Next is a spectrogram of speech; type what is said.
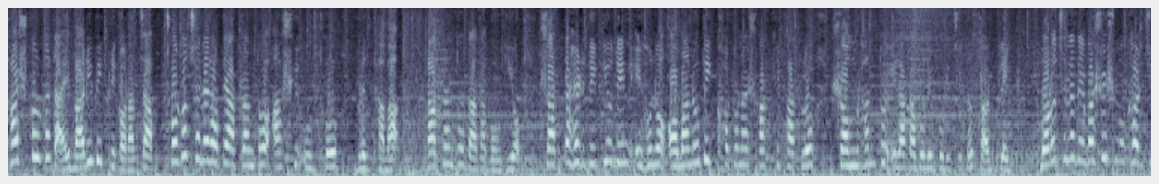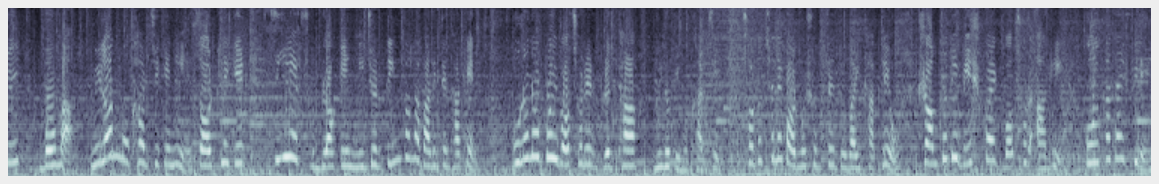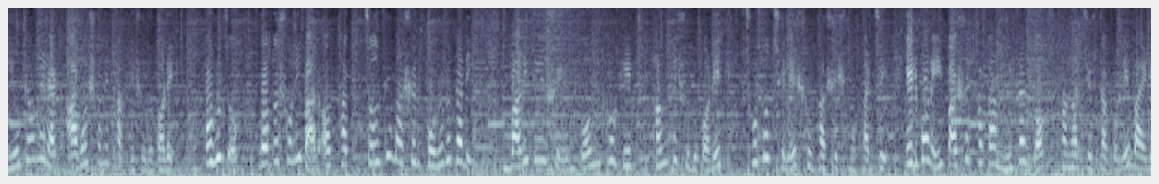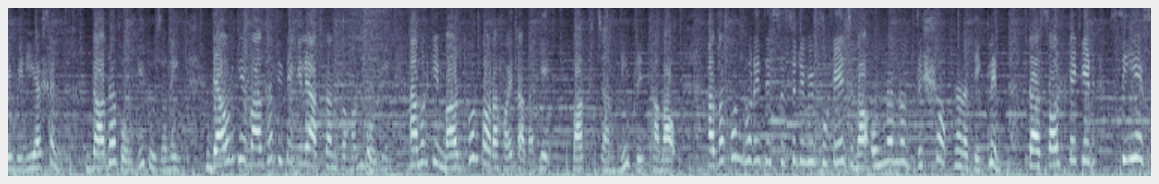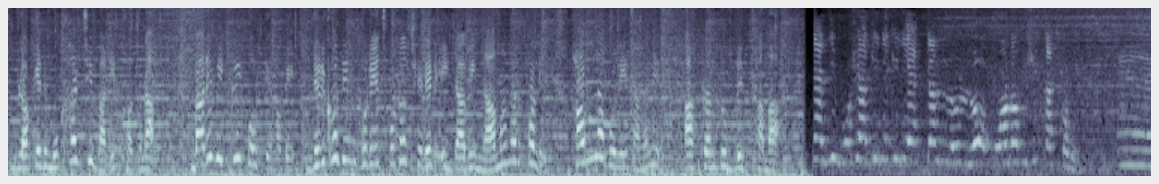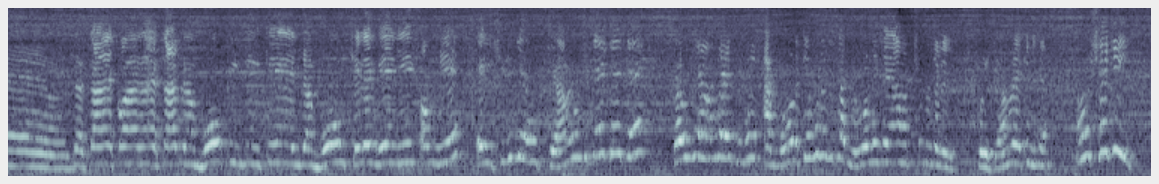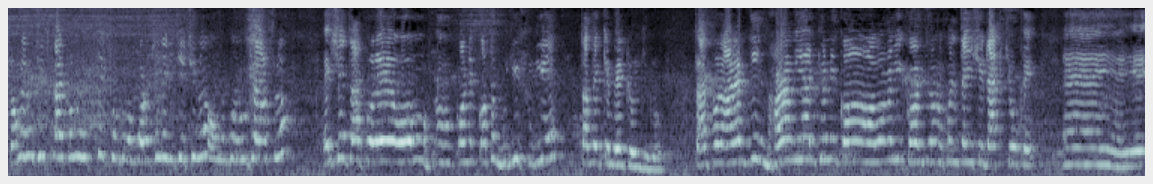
খাস কলকাতায় বাড়ি বিক্রি করার চাপ। ছোট ছেলের হাতে আক্রান্ত আশি ঊর্ধ্ব বৃদ্ধা মা আক্রান্ত দাদা বৌদিও। সপ্তাহের দ্বিতীয় দিন এহনো অমানবিক ঘটনার সাক্ষী থাকল সম্ভ্রান্ত এলাকা বলে পরিচিত সল্টলেক বড় ছেলে দেবাশিস মুখার্জি, বৌমা মিলন মুখার্জিকে নিয়ে সল্টলেকের সিএফ ব্লকে নিজের তিনতলা বাড়িতে থাকেন। উননব্বই বছরের বৃদ্ধা মিনতি মুখার্জি। ছোট ছেলে কর্মসূত্রে দুবাই থাকলেও সম্প্রতি বেশ কয়েক বছর আগে কলকাতায় ফিরে নিউটাউনের এক আবাসনে থাকতে শুরু করে। অভিযোগ, গত শনিবার অর্থাৎ চলতি মাসের পনেরো তারিখ বাড়িতে এসে বন্ধ গেট ভাঙতে শুরু করে ছোট ছেলে শুভাশিস মুখার্জি। এরপরেই পাশে থাকা মিটার বক্স ভাঙার চেষ্টা করলে বাইরে বেরিয়ে আসেন দাদা বৌদি দুজনেই। দেওরকে বাধা দিতে গেলে আক্রান্ত হন বৌদি। এমনকি মারধর করা হয় দাদাকে। বাদ যাননি বৃদ্ধা মাও। এতক্ষণ ধরে যে সিসিটিভি ফুটেজ বা অন্যান্য দৃশ্য আপনারা দেখলেন, তা সল্টলেকের সিএফ ব্লকের মুখার্জি বাড়ির ঘটনা। বাড়ি বিক্রি করতে হবে। দীর্ঘদিন ধরে ছোট ছেলের এই দাবি না মানার ফলে হামলা বলে জানালেন আক্রান্ত বৃদ্ধা মা। বসে আছি, দেখি যে একটা লোক কাজ করে। তার বউ কি বউ, ছেলে, মেয়ে নিয়ে, সব নিয়ে এই সিঁড়িতে উঠছে। আমি যে আমরা এখানে থাকব। বলে, কে থাকব? বলে, যে আমার ছোটো আমরা সে তখন চিৎকার করে উঠতে, ছোটো বড়ো ছেলে নিচে ছিল, ও উঠে আসলো। এসে তারপরে ও অনেক কথা বুঝিয়ে সুঝিয়ে তাদেরকে বের করে দিল। তারপর আরেকদিন ভাড়া নেওয়ার জন্য অবাঙালি কয়েকজন ওখান থেকে এসে ডাকছে ওকে।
